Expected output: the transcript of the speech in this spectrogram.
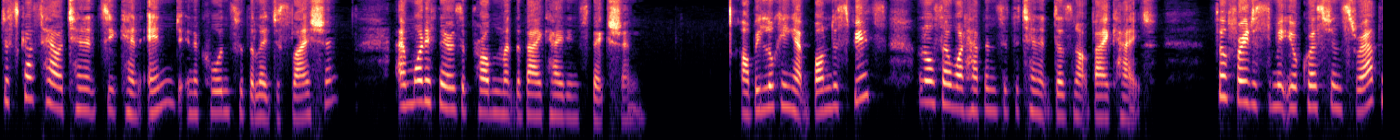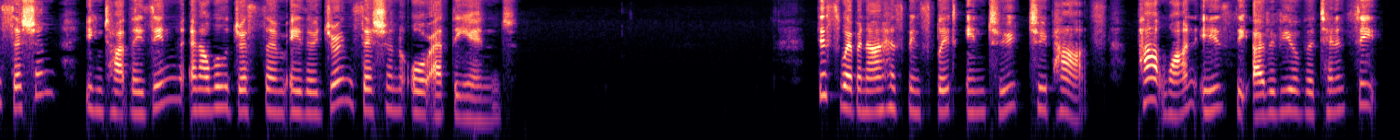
discuss how a tenancy can end in accordance with the legislation, and what if there is a problem at the vacate inspection. I'll be looking at bond disputes and also what happens if the tenant does not vacate. Feel free to submit your questions throughout the session. You can type these in and I will address them either during the session or at the end. This webinar has been split into two parts. Part one is the overview of the tenancy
